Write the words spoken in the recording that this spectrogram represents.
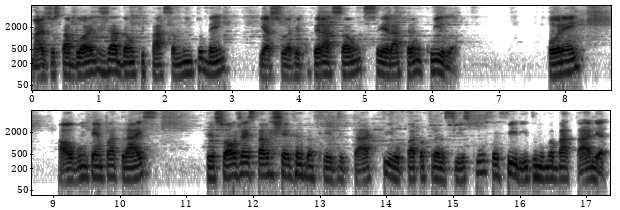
Mas os tabloides já dão que passa muito bem e a sua recuperação será tranquila. Porém, há algum tempo atrás, o pessoal já estava chegando a acreditar que o Papa Francisco foi ferido numa batalha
